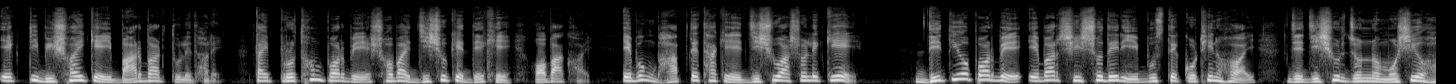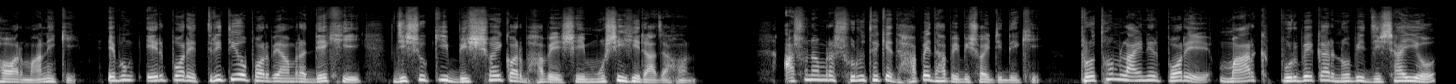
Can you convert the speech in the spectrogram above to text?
একটি বিষয়কেই বারবার তুলে ধরে। তাই প্রথম পর্বে সবাই যিশুকে দেখে অবাক হয় এবং ভাবতে থাকে, যিশু আসলে কে? দ্বিতীয় পর্বে এবার শিষ্যদেরই বুঝতে কঠিন হয় যে যিশুর জন্য মসীয় হওয়ার মানে কি। এবং এরপরে তৃতীয় পর্বে আমরা দেখি যিশু কি বিস্ময়করভাবে সেই মসিহী রাজা হন। আসুন আমরা শুরু থেকে ধাপে ধাপে বিষয়টি দেখি। প্রথম লাইনের পরে মার্ক পূর্বেকার নবী জিসাইও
